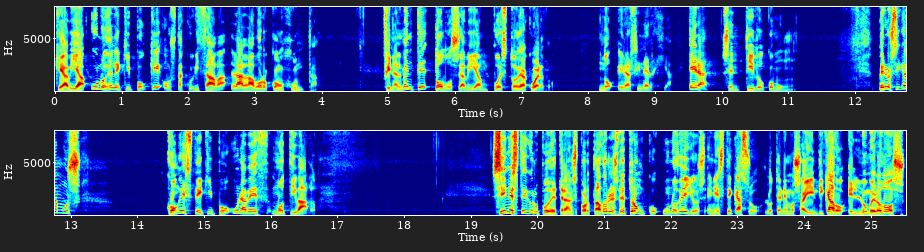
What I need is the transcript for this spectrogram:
que había uno del equipo que obstaculizaba la labor conjunta. Finalmente, todos se habían puesto de acuerdo. No era sinergia, era sentido común. Pero sigamos con este equipo una vez motivado. Si en este grupo de transportadores de tronco, uno de ellos, en este caso lo tenemos ahí indicado, el número 2,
